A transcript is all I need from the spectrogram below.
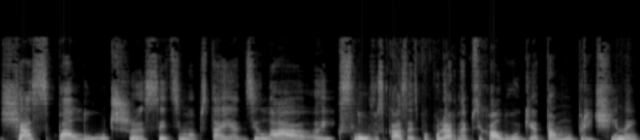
Сейчас получше с этим обстоят дела. И, к слову сказать, популярная психология тому причиной,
